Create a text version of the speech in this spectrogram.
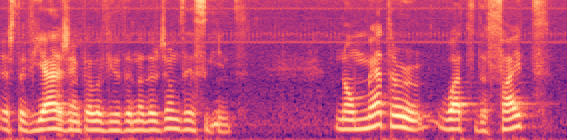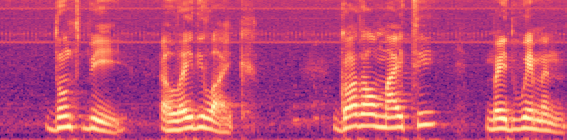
esta viagem pela vida da Mother Jones é a seguinte: No matter what the fight, don't be a lady like. God Almighty made women,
